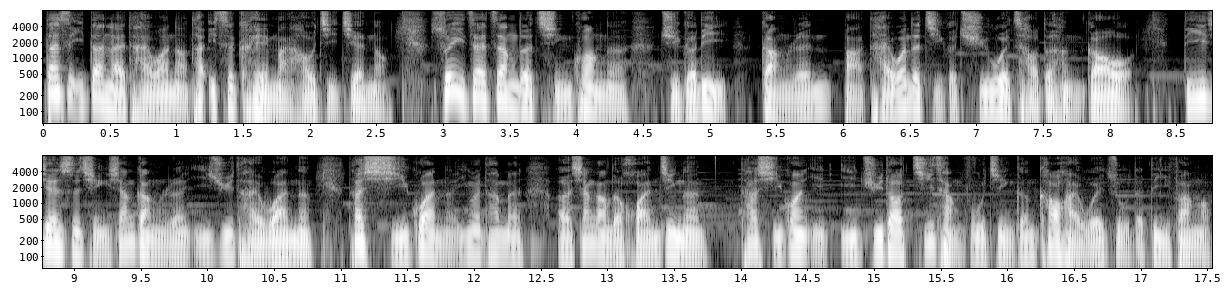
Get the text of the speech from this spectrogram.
但是一旦来台湾呢，他一次可以买好几间哦。所以在这样的情况呢，举个例。港人把台湾的几个区位炒得很高哦。第一件事情，香港人移居台湾呢，他习惯了，因为他们呃香港的环境呢，他习惯以移居到机场附近跟靠海为主的地方哦。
